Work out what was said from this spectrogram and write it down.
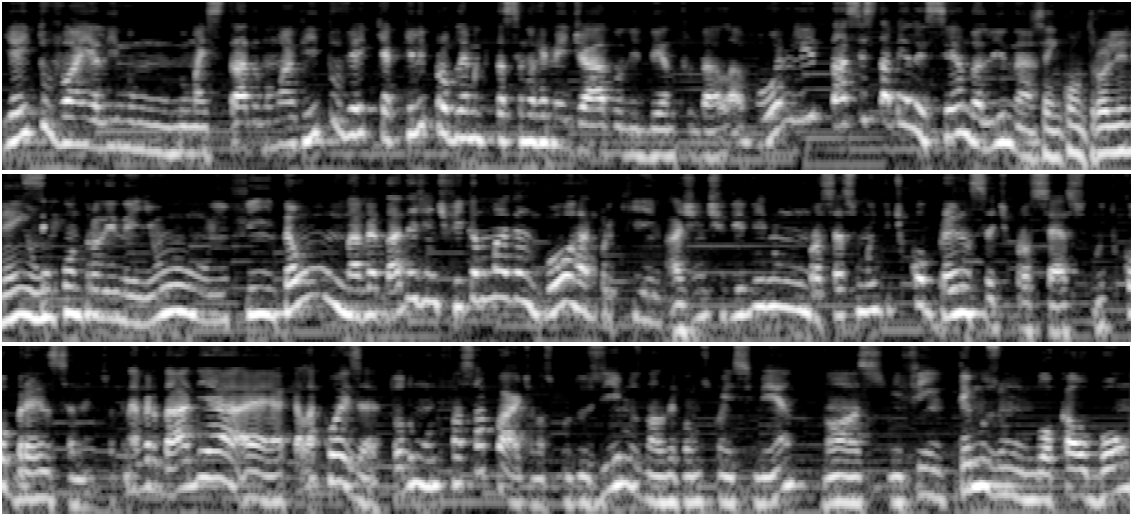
E aí tu vai ali num, numa estrada, numa via, e tu vê que aquele problema que está sendo remediado ali dentro da lavoura, ele está se estabelecendo ali na... Sem controle nenhum. Sem controle nenhum, enfim. Então, na verdade, a gente fica numa gangorra, porque a gente vive num processo muito de cobrança de processo, muito cobrança, né? Só que, na verdade, é, é aquela coisa, todo mundo faz sua parte. Nós produzimos, nós levamos conhecimento, nós, enfim, enfim, temos um local bom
